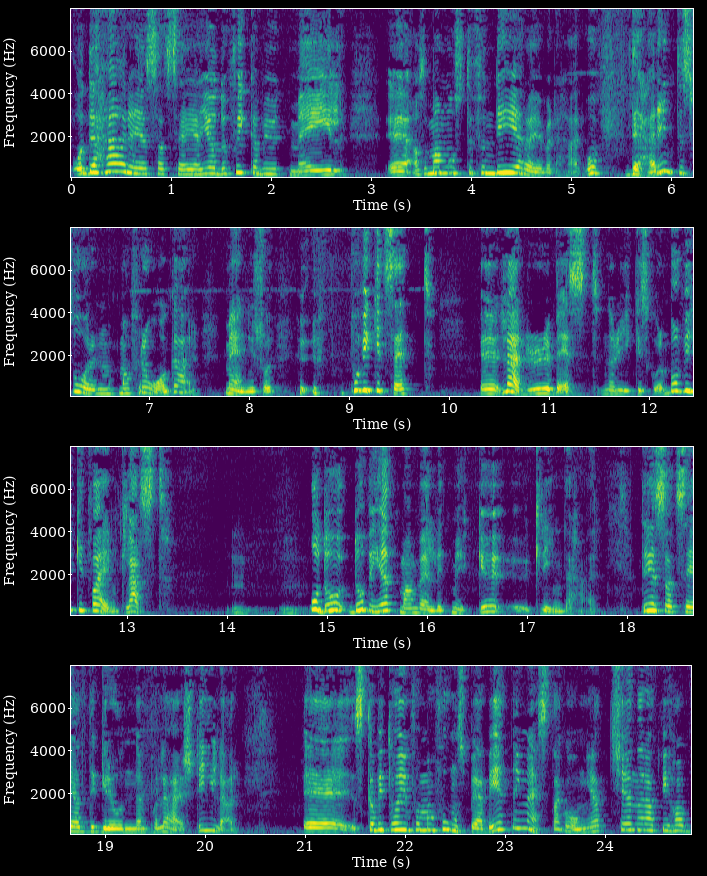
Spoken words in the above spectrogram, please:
och det här är så att säga, ja då skickar vi ut mail. Eh, alltså man måste fundera över det här. Och det här är inte svårare än att man frågar människor. Hur, på vilket sätt eh, lärde du dig bäst när du gick i skolan? På vilket var enklast? Mm, mm. Och då, då vet man väldigt mycket eh, kring det här. Det är så att säga det grunden på lärstilar. Eh, ska vi ta informationsbearbetning nästa gång? Jag känner att vi har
